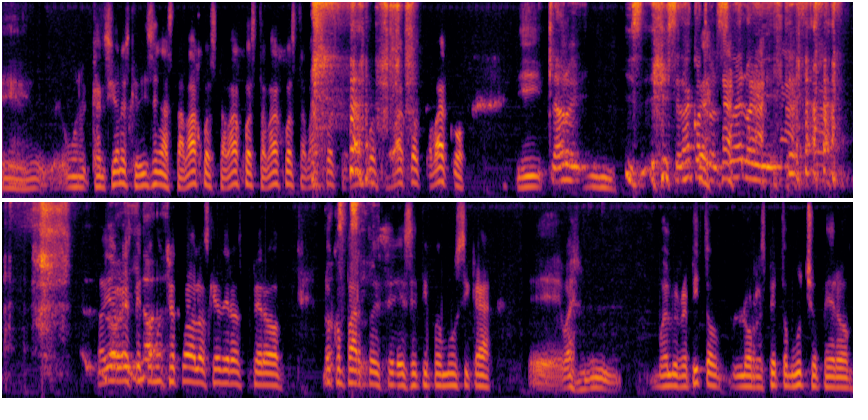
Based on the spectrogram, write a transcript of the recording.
eh, canciones que dicen hasta abajo, hasta abajo, hasta abajo, hasta abajo, hasta abajo, hasta abajo, hasta abajo. Y, claro, y, se da contra el suelo. Y... yo respeto mucho todos los géneros, pero no comparto ese, ese, tipo de música. Eh, bueno, vuelvo y repito, lo respeto mucho, pero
